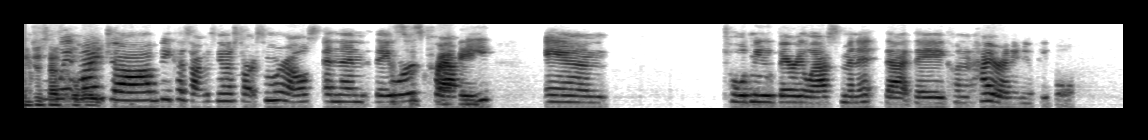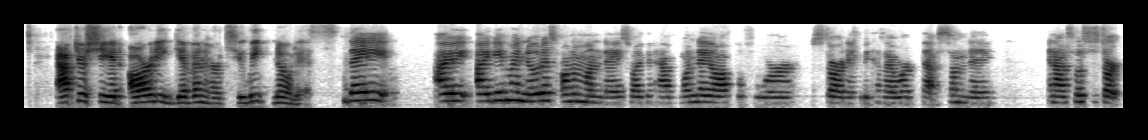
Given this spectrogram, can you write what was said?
I just has to quit go my wait. job because I was gonna start somewhere else, and then they This were was crappy, crappy. and told me very last minute that they couldn't hire any new people. after she had already given her two week notice. They, I, I gave my notice on a Monday so I could have one day off before starting because I worked that Sunday, and I was supposed to start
